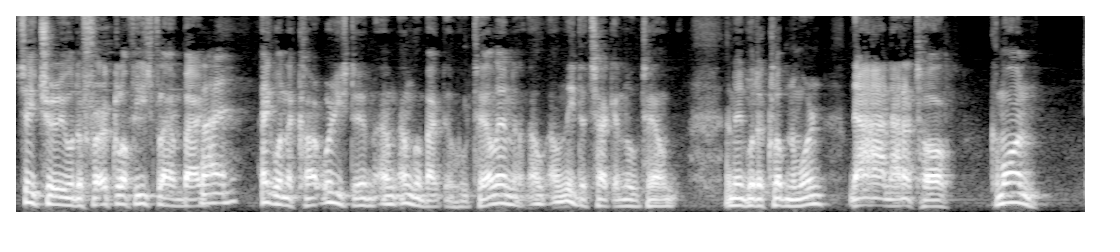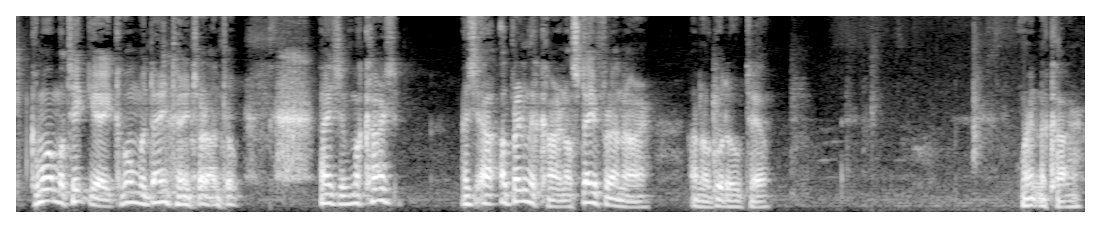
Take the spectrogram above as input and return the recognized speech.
Say cheerio to Fairclough, he's flying back. Right. I go in the car, what he's doing? I'm, I'm going back to the hotel then. I'll, I'll need to check in the hotel and then go to the club in the morning. Nah, not at all. Come on. Come on, we'll take you out. Come on, we're downtown Toronto. I said, my car's... I said, I'll I'll bring the car and I'll stay for an hour and I'll go to the hotel. Went in the car,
